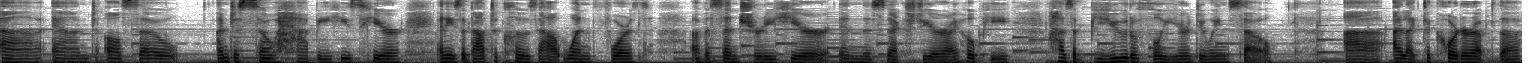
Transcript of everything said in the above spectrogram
Uh, and also, I'm just so happy he's here and he's about to close out one fourth of a century here in this next year. I hope he has a beautiful year doing so. Uh, I like to quarter up the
